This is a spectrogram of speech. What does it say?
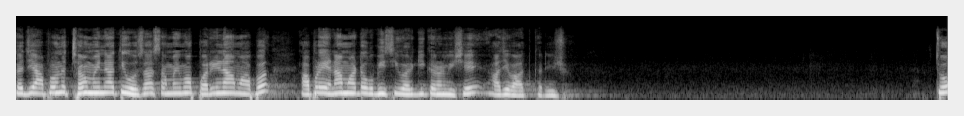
કે જે આપણને છ મહિનાથી ઓછા સમયમાં પરિણામ આપે, આપણે એના માટે ઓબીસી વર્ગીકરણ વિશે આજે વાત કરીશું. તો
